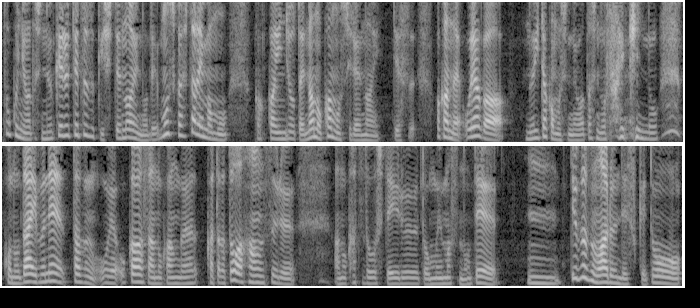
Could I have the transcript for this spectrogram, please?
特に私抜ける手続きしてないので、もしかしたら今も学会員状態なのかもしれないです。わかんない。親が抜いたかもしれない。私の最近の、このだいぶね、多分お母さんの考え方とは反する、あの、活動をしていると思いますので、うん、っていう部分はあるんですけど、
